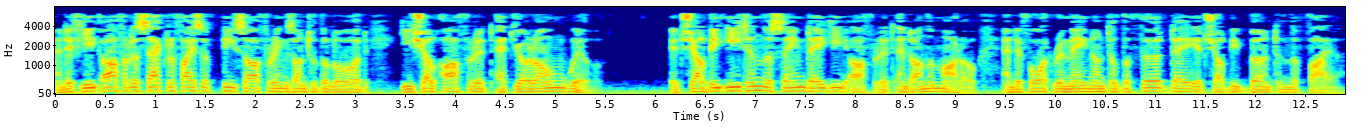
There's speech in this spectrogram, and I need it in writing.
And if ye offer a sacrifice of peace offerings unto the Lord, ye shall offer it at your own will. It shall be eaten the same day ye offer it, and on the morrow, and if aught remain until the third day, it shall be burnt in the fire.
